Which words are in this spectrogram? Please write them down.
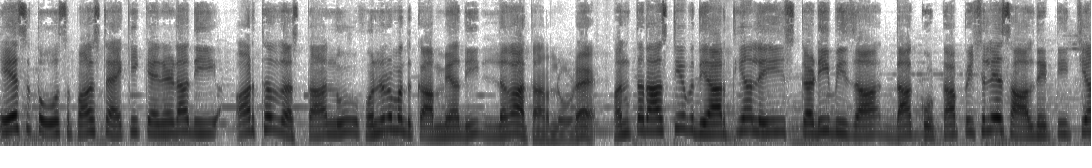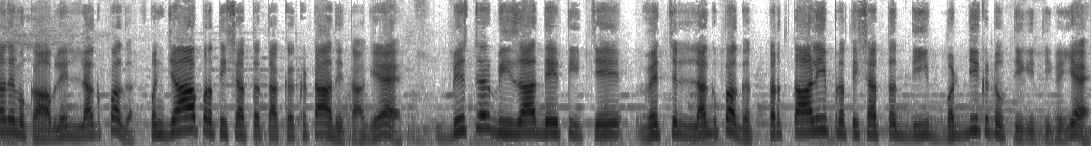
ਇਸ ਤੋਂ ਸਪਸ਼ਟ ਹੈ ਕਿ ਕੈਨੇਡਾ ਦੀ ਅਰਥ ਵਿਵਸਥਾ ਨੂੰ ਹੁਨਰਮੰਦ ਕਾਮਿਆਂ ਦੀ ਲਗਾਤਾਰ ਲੋੜ ਹੈ। ਅੰਤਰਰਾਸ਼ਟਰੀ ਵਿਦਿਆਰਥੀਆਂ ਲਈ ਸਟੱਡੀ ਵੀਜ਼ਾ ਦਾ ਕੋਟਾ ਪਿਛਲੇ ਸਾਲ ਦੇ ਟੀਚਿਆਂ ਦੇ ਮੁਕਾਬਲੇ ਲਗਭਗ 50% ਤੱਕ ਘਟਾ ਦਿੱਤਾ ਗਿਆ ਹੈ। ਵਿਜ਼ਟਰ ਵੀਜ਼ਾ ਦੇ ਟੀਚੇ ਵਿੱਚ ਲਗਭਗ 43% ਦੀ ਵੱਡੀ ਕਟੌਤੀ ਕੀਤੀ ਗਈ ਹੈ।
